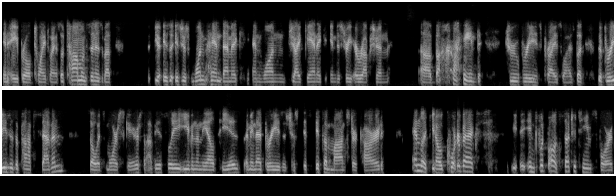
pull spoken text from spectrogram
in April of 2020. So Tomlinson is about is is just one pandemic and one gigantic industry eruption uh, behind Drew Brees price wise. But the Brees is a pop seven. So it's more scarce, obviously, even than the LT is. I mean, that Brees is just it's it's a monster card. And look, you know, quarterbacks in football, it's such a team sport,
